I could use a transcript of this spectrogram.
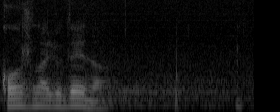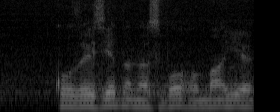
кожна людина, коли з'єднана з Богом, має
